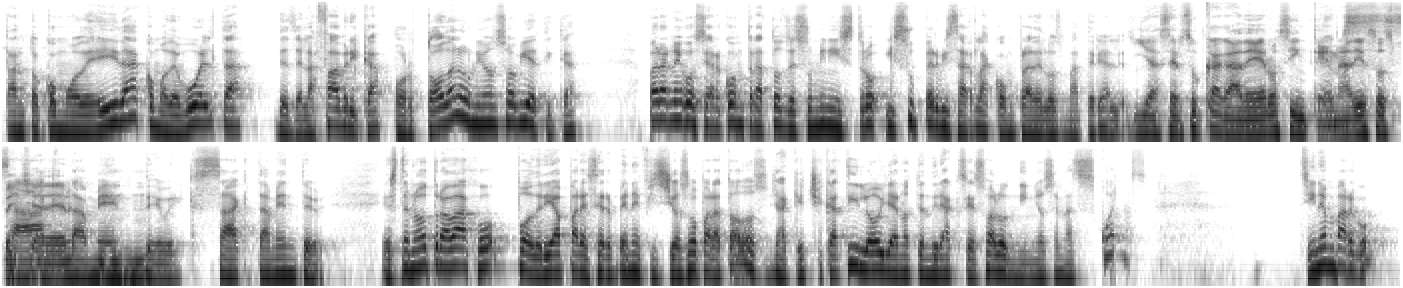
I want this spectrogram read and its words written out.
tanto como de ida como de vuelta desde la fábrica por toda la Unión Soviética para negociar contratos de suministro y supervisar la compra de los materiales. Y hacer su cagadero sin que nadie sospeche de él. Exactamente, güey. Exactamente. Este nuevo trabajo podría parecer beneficioso para todos, ya que Chikatilo ya no tendría acceso a los niños en las escuelas. Sin embargo,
